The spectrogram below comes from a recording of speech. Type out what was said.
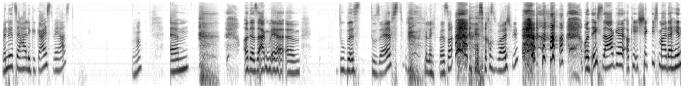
Wenn du jetzt der Heilige Geist wärst, mhm, ähm, oder sagen wir, ähm, du bist du selbst, vielleicht besser, besseres Beispiel, und ich sage, okay, ich schicke dich mal dahin,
